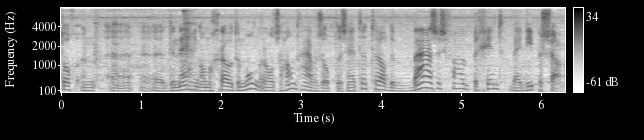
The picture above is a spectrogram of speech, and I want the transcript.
toch een, eh, eh, de neiging om een grote mond naar onze handhavers op te zetten. Terwijl de basisfout begint bij die persoon.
